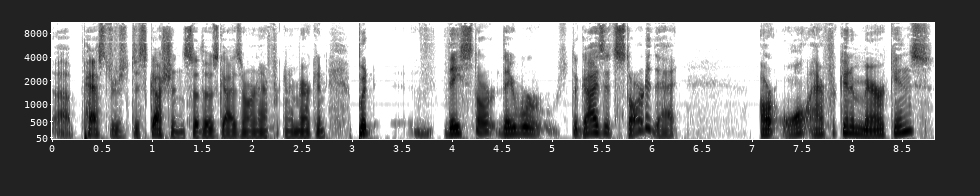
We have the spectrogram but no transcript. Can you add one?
uh, pastors discussion so those guys aren't African American but they start they were the guys that started that are all African Americans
